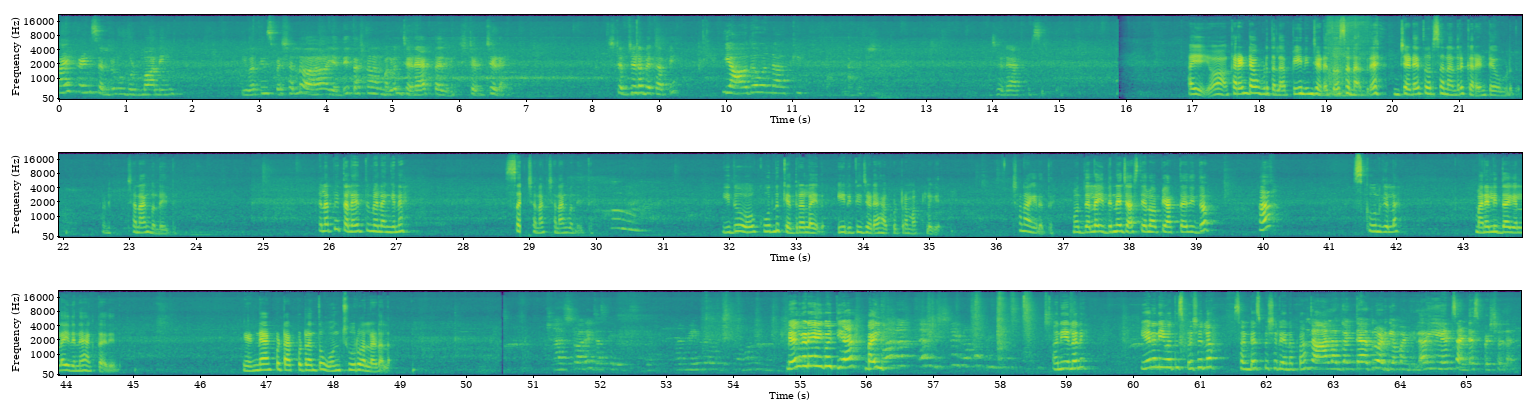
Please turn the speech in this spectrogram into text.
Hi friends ಎಲ್ರಿಗೂ good morning ಇವತ್ತಿನ special ಎದ್ದಿದ ತಕ್ಷಣ ನನ್ನ ಮಗಳಿಗೆ ಜಡೆ ಆಗ್ತಾ ಇದ್ದೀನಿ ಸ್ಟೆಪ್ ಜಡೆ. ಸ್ಟೆಪ್ ಜಡೆ ಬೇಕಾಪಿ ಯಾವುದೋ ಒಂದು ಹಾಕಿ. ಜಡೆ ಹಾಕ್ಬಿಟ್ಟು ಅಯ್ಯೋ ಕರೆಂಟೇ ಹೋಗ್ಬಿಡ್ತಲ್ಲ ಅಪ್ಪಿ? ನಿನ್ನ ಜಡೆ ತೋರ್ಸೋಣ ಅಂದರೆ ಜಡೆ ತೋರ್ಸೋಣ ಅಂದರೆ ಕರೆಂಟೇ ಹೋಗ್ಬಿಡ್ದು. ನೋಡಿ ಚೆನ್ನಾಗಿ ಬಂದೈತಿ. ಎಲ್ಲಪ್ಪಿ ತಲೆ ಎತ್ತ ಮೇಲೆ ಹಂಗೇನೆ? ಚೆನ್ನಾಗಿ ಚೆನ್ನಾಗಿ ಬಂದೈತೆ. ಇದು ಕೂದಲು ಕೆದ್ರಲ್ಲ ಇದು, ಈ ರೀತಿ ಜಡೆ ಹಾಕ್ಬಿಟ್ರೆ ಮಕ್ಕಳಿಗೆ ಚೆನ್ನಾಗಿರುತ್ತೆ. ಮೊದಲೆಲ್ಲ ಇದನ್ನೇ ಜಾಸ್ತಿ ಎಲ್ಲ ಅಪ್ಪಿ ಆಗ್ತಾ ಇದ್ದಿದ್ದು ಹಾಂ ಸ್ಕೂಲ್ಗೆಲ್ಲ? ಮನೇಲಿದ್ದಾಗೆಲ್ಲ ಇದನ್ನೇ ಹಾಕ್ತಾ ಇದ್ದಿದ್ದು. ಎಣ್ಣೆ ಹಾಕ್ಬಿಟ್ಟು ಹಾಕ್ಬಿಟ್ರಂತೂ ಒಂಚೂರು ಅಲ್ಲಾಡಲ್ಲ. ಮೇಲ್ಗಡೆ ಹೇಗೋಯ್ತೀಯಾ ಬಾಯ್ಲಿ. ಅನಿ ಎಲ್ಲನಿ ಏನನಿ ಇವತ್ತು ಸ್ಪೆಷಲ್ಲ ಸಂಡೇ ಸ್ಪೆಷಲ್ ಏನಪ್ಪ? ನಾಲ್ಕು ಗಂಟೆ ಆದ್ರೂ ಅಡುಗೆ ಮಾಡಿಲ್ಲ. ಏನ್ ಸಂಡೇ ಸ್ಪೆಷಲ್ ಅಂತ?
